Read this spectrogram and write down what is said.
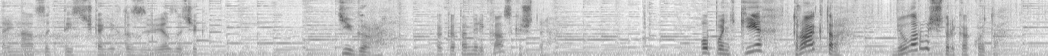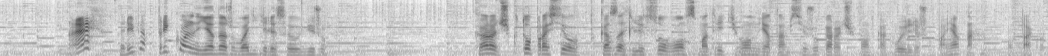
13 тысяч каких-то звездочек. Тигр. Как это американский, что ли? Опаньки. Трактор. Беларусь, что ли, какой-то? А? Ребят, прикольно. Я даже водителя своего вижу. Короче, кто просил показать лицо, вон, смотрите, вон я там сижу, короче, вон как выгляжу, понятно? Вот так вот.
